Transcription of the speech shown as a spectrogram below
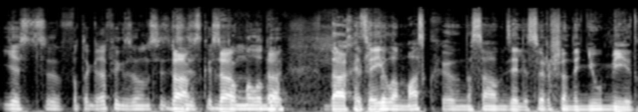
есть фотографии, где он сидит, да, с косяком да, молодой. Да, да хотя что... Илон Маск э, на самом деле совершенно не умеет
